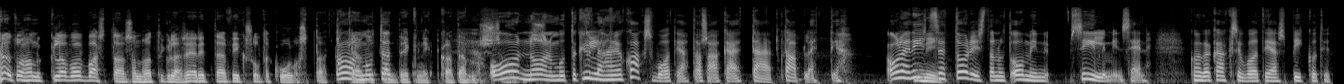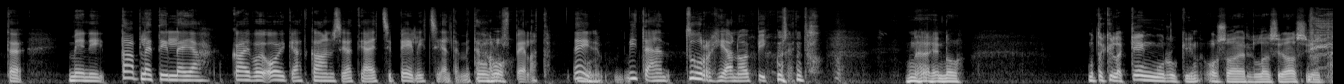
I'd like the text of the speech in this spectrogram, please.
tuohon nyt kyllä voi vastaan sanoa, että kyllä se erittäin fiksulta kuulostaa, että on, käytetään mutta, tekniikkaa tämmöisessä. On, on, mutta kyllähän jo kaksivuotiaat osaa käyttää tablettia. Olen itse niin. todistanut omin silmin sen, kuinka kaksivuotias pikkutyttö meni tabletille ja kaivoi oikeat kansiot ja etsi pelit sieltä, mitä Oho. halusi pelata. Ei no. mitään turhia noin pikkuset Näin no. Mutta kyllä kengurukin osaa erilaisia asioita.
